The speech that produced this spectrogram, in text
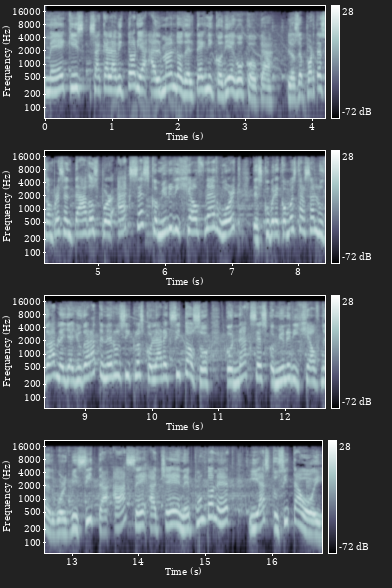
MX saca la victoria al mando del técnico Diego Coca. Los deportes son presentados por Access Community Health Network. Descubre cómo estar saludable y ayudar a tener un ciclo escolar exitoso con Access Community Health Network. Visita achn.net y haz tu cita hoy.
